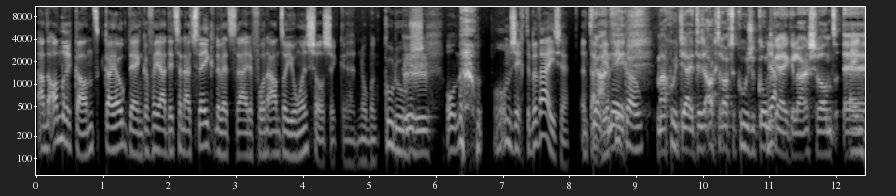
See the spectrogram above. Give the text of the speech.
Aan de andere kant kan je ook denken van ja, dit zijn uitstekende wedstrijden voor een aantal jongens, zoals ik eh, noem een Kudus, om, om zich te bewijzen. Een Tagliafico. Maar goed, ja, het is achteraf de koers kont Ja. kijken, Lars. Want eh,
